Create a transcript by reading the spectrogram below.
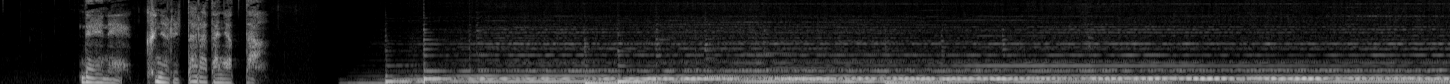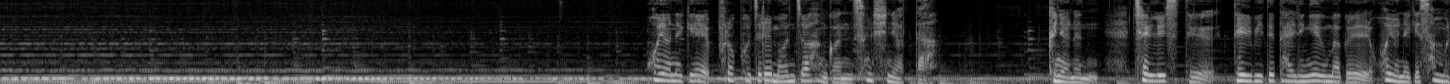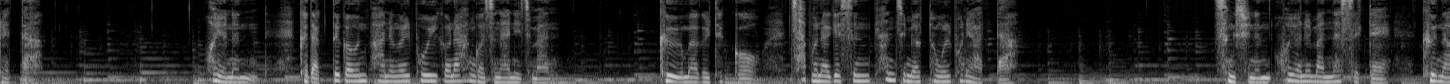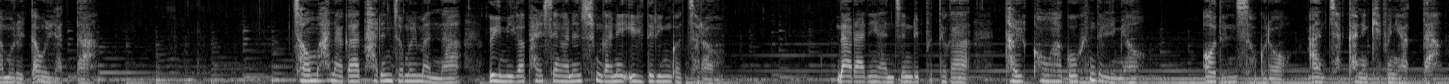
내내 그녀를 따라다녔다. 호연에게 프로포즈를 먼저 한 건 승신이었다. 그녀는 첼리스트 데이비드 달링의 음악을 호연에게 선물했다. 호연은 그닥 뜨거운 반응을 보이거나 한 것은 아니지만 그 음악을 듣고 차분하게 쓴 편지 몇 통을 보내왔다. 승신은 호연을 만났을 때 그 나무를 떠올렸다. 점 하나가 다른 점을 만나 의미가 발생하는 순간의 일들인 것처럼 나란히 앉은 리프트가 덜컹하고 흔들리며 어두운 속으로 안착하는 기분이었다.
